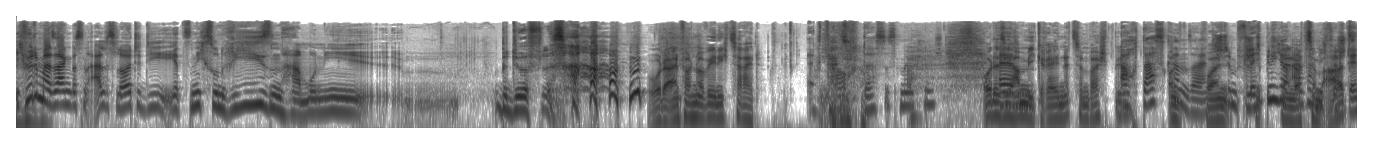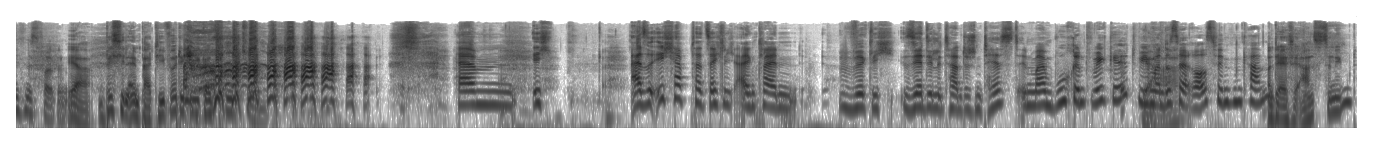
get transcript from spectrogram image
ich würde mal sagen, das sind alles Leute, die jetzt nicht so ein Riesenharmoniebedürfnis haben. Oder einfach nur wenig Zeit. Auch das ist möglich. Oder sie Ähm, haben Migräne zum Beispiel. Auch das kann sein. wollen Stimmt. Vielleicht bin ich auch einfach zum nicht Arzt. verständnisvoll genug. Ja, ein bisschen Empathie würde ich ganz gut tun. Ähm, ich, also ich habe tatsächlich einen kleinen, wirklich sehr dilettantischen Test in meinem Buch entwickelt, wie Ja. man das herausfinden kann. Und der ist ernstzunehmend?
